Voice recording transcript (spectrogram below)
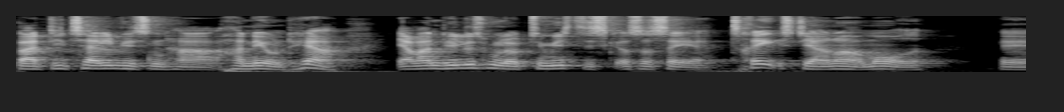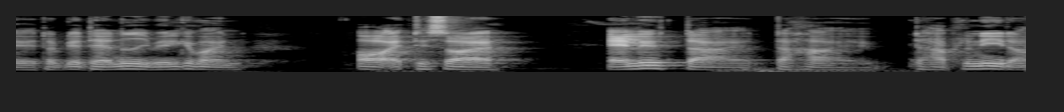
bare de tal, vi sådan har, har nævnt her. Jeg var en lille smule optimistisk, og så sagde jeg tre stjerner om året, øh, der bliver dannet i Mælkevejen. Og at det så er alle, der, der, har, der har planeter,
